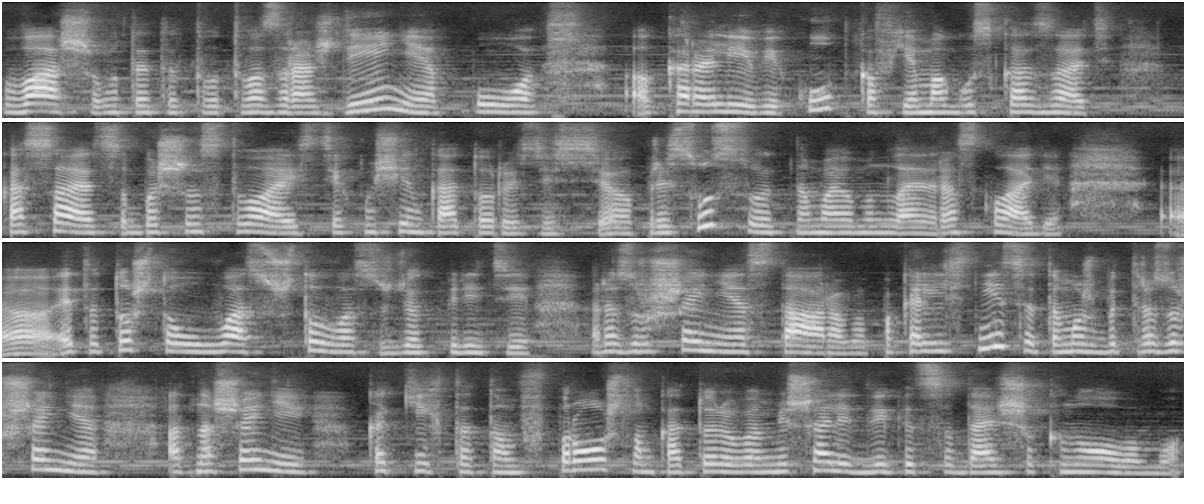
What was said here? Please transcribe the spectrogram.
ваше вот это вот возрождение по э, королеве кубков, я могу сказать, касается большинства из тех мужчин, которые здесь э, присутствуют на моем онлайн-раскладе, э, это то, что у вас, что у вас ждет впереди. Разрушение старого. По колеснице это может быть разрушение отношений каких-то там в прошлом, которые вам мешали двигаться дальше к новому.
